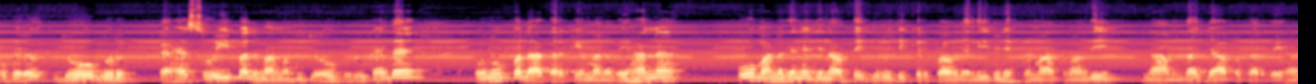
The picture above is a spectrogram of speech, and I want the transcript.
ਉਹ ਫਿਰ ਜੋ ਗੁਰ ਕਹੈ ਸੋਈ ਭਲ ਮਾਨੋ ਵੀ ਜੋ ਗੁਰੂ ਕਹਿੰਦਾ ਹੈ, ਉਹਨੂੰ ਭਲਾ ਕਰਕੇ ਮੰਨਦੇ ਹਨ। ਉਹ ਮੰਨਦੇ ਨੇ ਜਿਨ੍ਹਾਂ ਉੱਤੇ ਗੁਰੂ ਦੀ ਕਿਰਪਾ ਹੋ ਜਾਂਦੀ ਹੈ ਜਿਹੜੇ ਪ੍ਰਮਾਤਮਾ ਦੀ ਨਾਮ ਦਾ ਜਾਪ ਕਰਦੇ ਹਨ।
